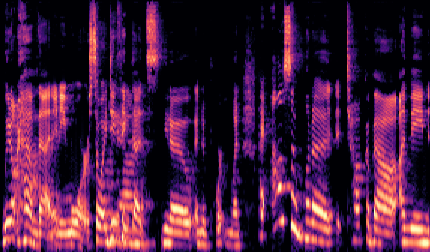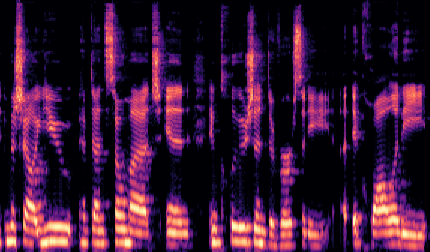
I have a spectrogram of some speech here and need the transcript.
we don't have that anymore. So I do yeah. think that's, you know, an important one. I also want to talk about, I mean, Michelle, you have done so much in inclusion, diversity, equality,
